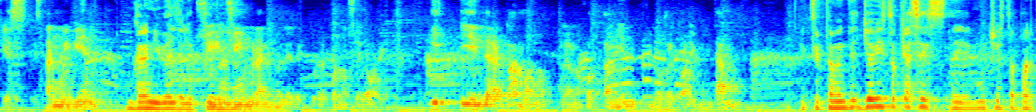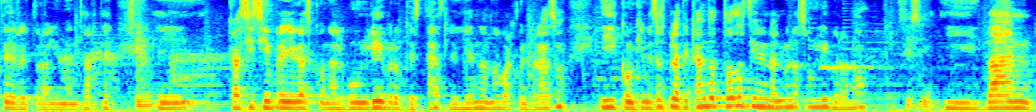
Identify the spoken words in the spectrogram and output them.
que es- están muy bien. Un gran nivel de Sí, lectura, sí, ¿no? un gran nivel de lectura, conocedores. Y, y interactuamos, ¿no? A lo mejor también nos retroalimentamos. Exactamente. Yo he visto que haces eh, mucho esta parte de retroalimentarte. Sí. y casi siempre llegas con algún libro que estás leyendo, ¿no? Bajo el brazo. Y con quien estás platicando, todos tienen al menos un libro, ¿no? Sí, sí. y van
